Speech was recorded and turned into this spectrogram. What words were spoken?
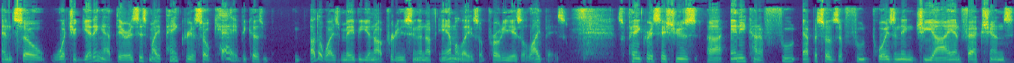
And so what you're getting at there is, is my pancreas okay? Because otherwise maybe you're not producing enough amylase or protease or lipase. So pancreas issues, uh, any kind of food episodes of food poisoning, GI infections,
